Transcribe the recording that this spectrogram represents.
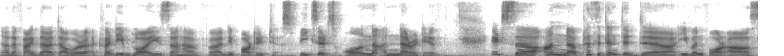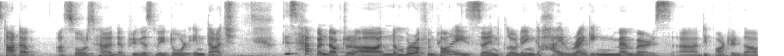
The fact that our 20 employees have departed speaks its own narrative. It's uh, unprecedented uh, even for a startup, a source had previously told In Touch. This happened after a number of employees, including high ranking members, uh, departed the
